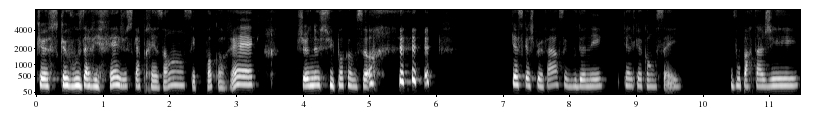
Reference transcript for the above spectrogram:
que ce que vous avez fait jusqu'à présent, c'est pas correct. Je ne suis pas comme ça. Qu'est-ce que je peux faire? C'est vous donner quelques conseils, vous partager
